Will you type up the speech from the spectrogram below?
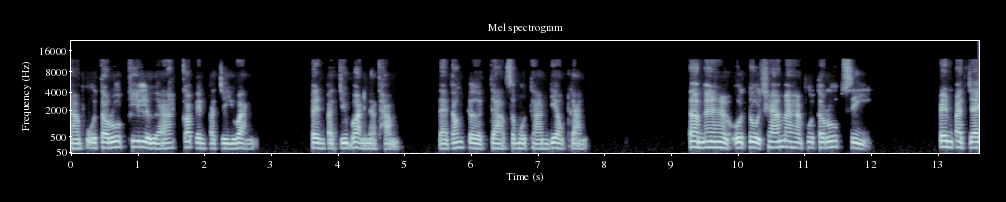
หาภูตรูปที่เหลือก็เป็นปัจจุบัน เป็นปัจจุบันธรรม แต่ต้องเกิดจากสมุทฐานเดียวกันต่อมาอุตุช้ามหาภูตรูปสี่เป็นปัจจัย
